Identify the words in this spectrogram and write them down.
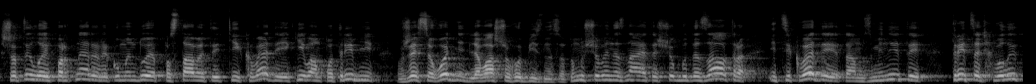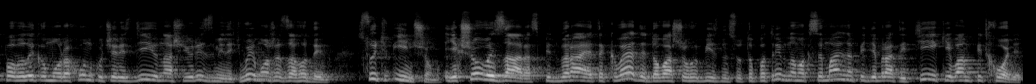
Шатило і партнери рекомендує поставити ті кведи, які вам потрібні вже сьогодні для вашого бізнесу. Тому що ви не знаєте, що буде завтра, і ці кведи там змінити 30 хвилин по великому рахунку через дію наш юрист змінить. Ви може за годину. Суть в іншому. Якщо ви зараз підбираєте кведи до вашого бізнесу, то потрібно максимально підібрати ті, які вам підходять.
